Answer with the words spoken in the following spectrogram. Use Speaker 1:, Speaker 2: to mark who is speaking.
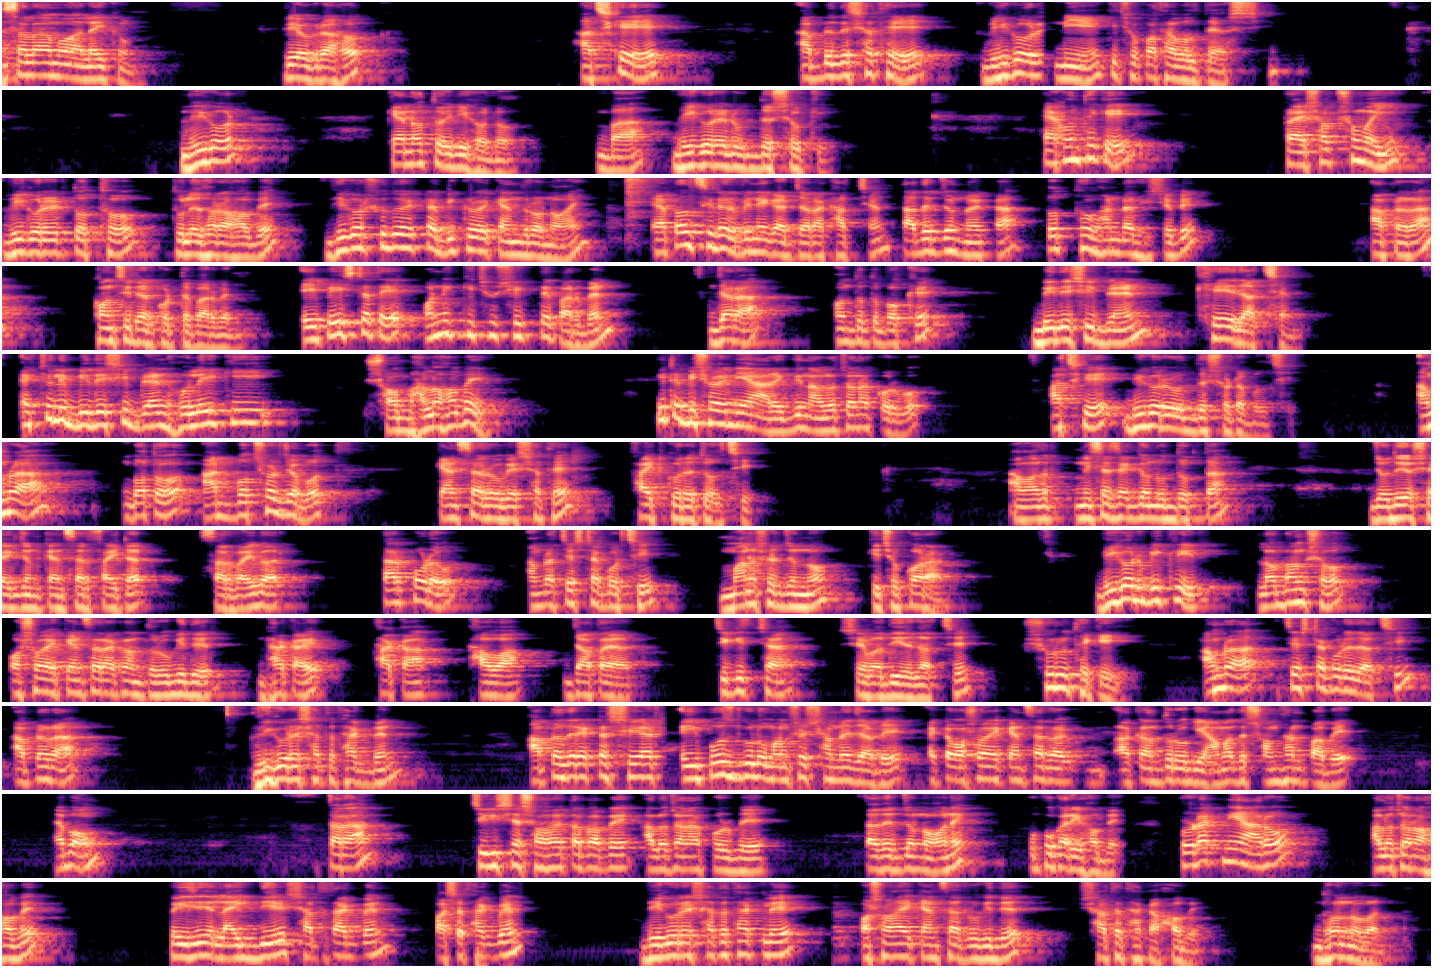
Speaker 1: আসসালামু আলাইকুম। প্রিয় গ্রাহক, আজকে আপনাদের সাথে ভিগোর নিয়ে কিছু কথা বলতে আসছি। ভিগোর কেন তৈরি হলো বা ভিগোরের উদ্দেশ্য কি? এখন থেকে প্রায় সব সময়ই ভিগোরের তথ্য তুলে ধরা হবে। ভিগোর শুধু একটা বিক্রয় কেন্দ্র নয় অ্যাপল সিডার ভিনেগার যারা খাচ্ছেন, তাদের জন্য একটা তথ্য ভাণ্ডার হিসেবে আপনারা কনসিডার করতে পারবেন। এই পেজটাতে অনেক কিছু শিখতে পারবেন যারা অন্তত পক্ষে বিদেশি ব্র্যান্ড খেয়ে যাচ্ছেন। অ্যাকচুয়ালি বিদেশি ব্র্যান্ড হলেই কি সব ভালো হবে? এটা বিষয় নিয়ে আরেকদিন আলোচনা করব। আজকে ভিগরের উদ্দেশ্যটা বলছি। আমরা গত আট বছর যাবৎ ক্যান্সার রোগের সাথে ফাইট করে চলছি। আমার মিসেস একজন উদ্যোক্তা, যদিও সে একজন ক্যান্সার ফাইটার সারভাইভার তারপরেও আমরা চেষ্টা করছি মানুষের জন্য কিছু করার। ভিগর বিক্রির লভ্যাংশ অসহায় ক্যান্সার আক্রান্ত রোগীদের ঢাকায় থাকা, খাওয়া, যাতায়াত, চিকিৎসা সেবা দিয়ে যাচ্ছে শুরু থেকেই। আমরা চেষ্টা করে যাচ্ছি, আপনারা ভিগোরের সাথে থাকবেন। আপনাদের একটা শেয়ার এই পোস্টগুলো মানুষের সামনে যাবে, একটা অসহায় ক্যান্সার আক্রান্ত রোগী আমাদের সন্ধান পাবে এবং তারা চিকিৎসা সহায়তা পাবে, আলোচনা করবে, তাদের জন্য অনেক উপকারী হবে। প্রোডাক্ট নিয়ে আরও আলোচনা হবে। পেজে লাইক দিয়ে সাথে থাকবেন, পাশে থাকবেন। ভিগোরের সাথে থাকলে অসহায় ক্যান্সার রোগীদের সাথে থাকা হবে। ধন্যবাদ।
